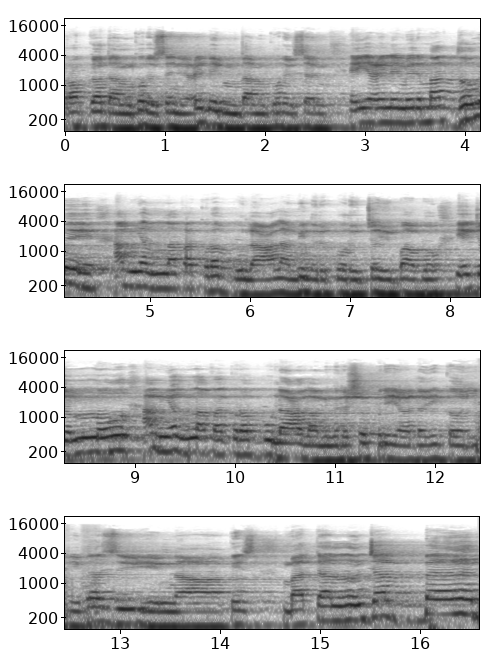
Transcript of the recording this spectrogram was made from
প্রজ্ঞা দান করেছেন ইলম দান করেছেন এই ইলমের মাধ্যমে আমি আল্লাহ পাক রব্বুল আলামিনের পরিচয় পাবো এই জন্য আমি আল্লাহ পাক রব্বুল আলামিনের শুকরিয়া আদায় করি বাজিনা কিসমাতাল জব্বার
